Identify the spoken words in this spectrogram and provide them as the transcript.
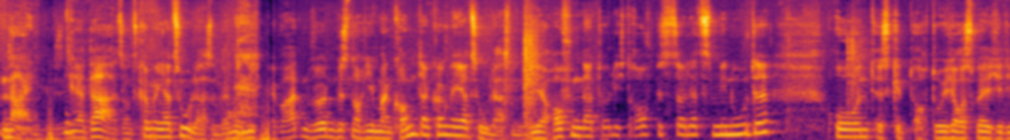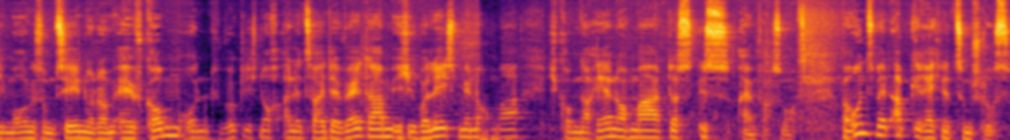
Nein, wir sind ja da, sonst können wir ja zulassen. Wenn wir nicht mehr warten würden, bis noch jemand kommt, dann können wir ja zulassen. Wir hoffen natürlich drauf bis zur letzten Minute. Und es gibt auch durchaus welche, die morgens um 10 oder um 11 kommen und wirklich noch alle Zeit der Welt haben. Ich überlege es mir nochmal, ich komme nachher nochmal. Das ist einfach so. Bei uns wird abgerechnet zum Schluss.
